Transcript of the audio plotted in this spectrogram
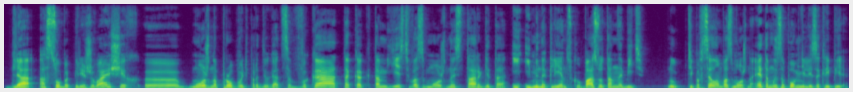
Для особо переживающих э, можно пробовать продвигаться в ВК, так как там есть возможность таргета, и именно клиентскую базу там набить ну, типа в целом возможно. Это мы запомнили и закрепили.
